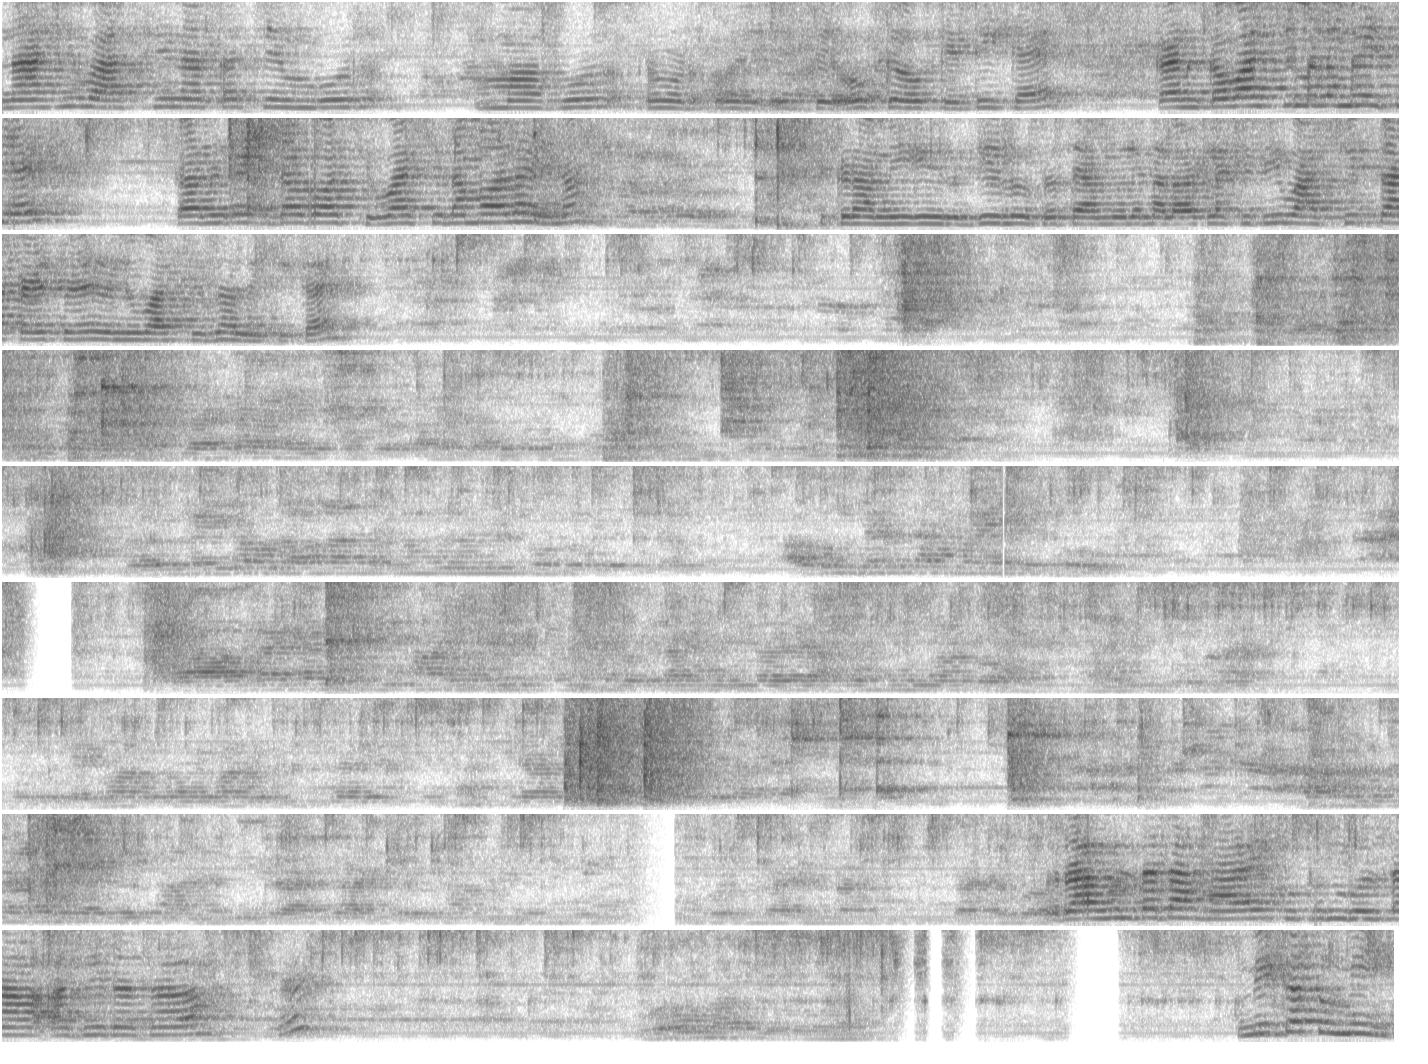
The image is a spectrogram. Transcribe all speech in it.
नाही वासिन आता चेंबूर माहूर रोड. येते. ओके ओके ठीक आहे. कारण का वाशी मला माहिती आहे. कारण का एकदा वाशी वाशीला मॉल आहे ना? तिकडं आम्ही गेलो होतो. त्यामुळे मला वाटलं की ती वाशीत टाकायचं आहे आणि वाशी झालं की काय? दादा हाय कुठून बोलता? आधी दादा मी का तुम्ही?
